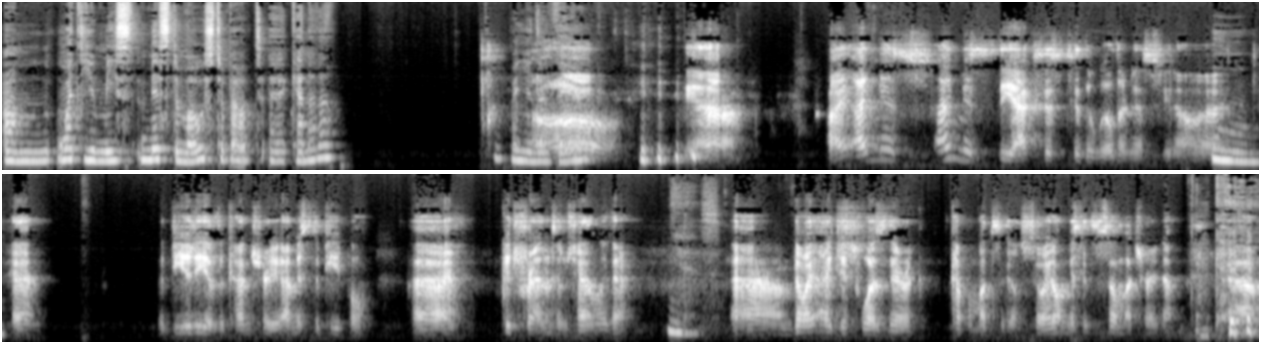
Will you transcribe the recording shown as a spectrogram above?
Um, what do you miss miss the most about uh, Canada when you're not oh, there? yeah, I, I, miss I miss the access to the wilderness, you know, uh, mm. and the beauty of the country. I miss the people. Uh, I have good friends and family there. Yes. Um, though I, I, just was there a couple months ago, so I don't miss it so much right now. Okay. Um,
